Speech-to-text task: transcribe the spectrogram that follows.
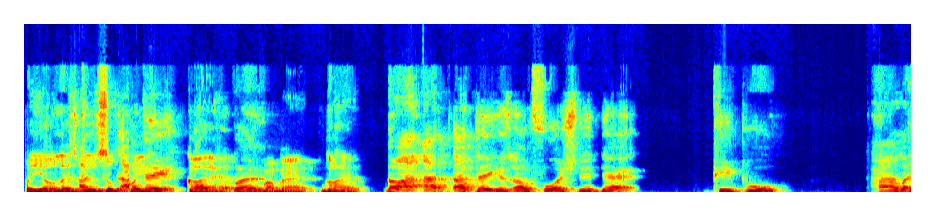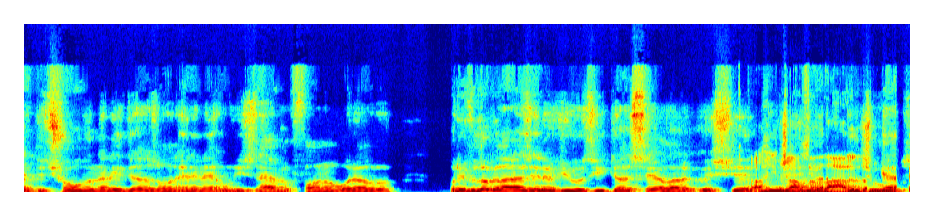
But yo, let's do some I quick. think- Go ahead. but- My bad. Go ahead. No, I- I think it's unfortunate that people highlight the trolling that he does on the internet when he's having fun or whatever. But if you look at a lot of his interviews, he does say a lot of good shit. Oh, he drops a lot of jewels.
